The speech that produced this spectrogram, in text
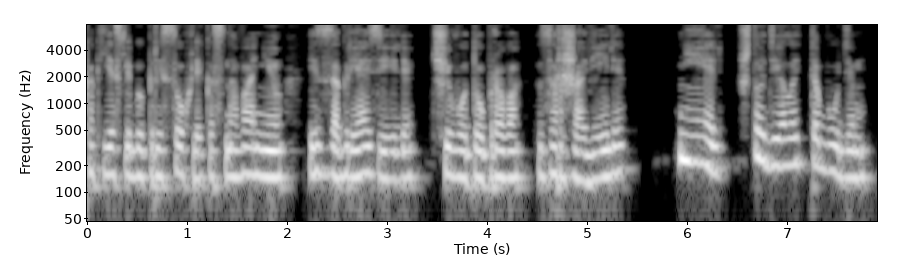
как если бы присохли к основанию из-за грязи или, чего доброго, заржавели. «Нель, что делать-то будем?»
